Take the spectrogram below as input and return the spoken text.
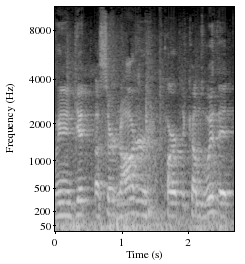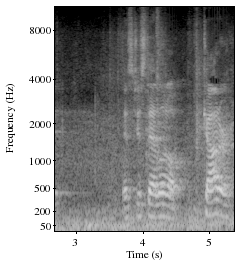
we didn't get a certain auger part that comes with it, it's just that little cotter.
